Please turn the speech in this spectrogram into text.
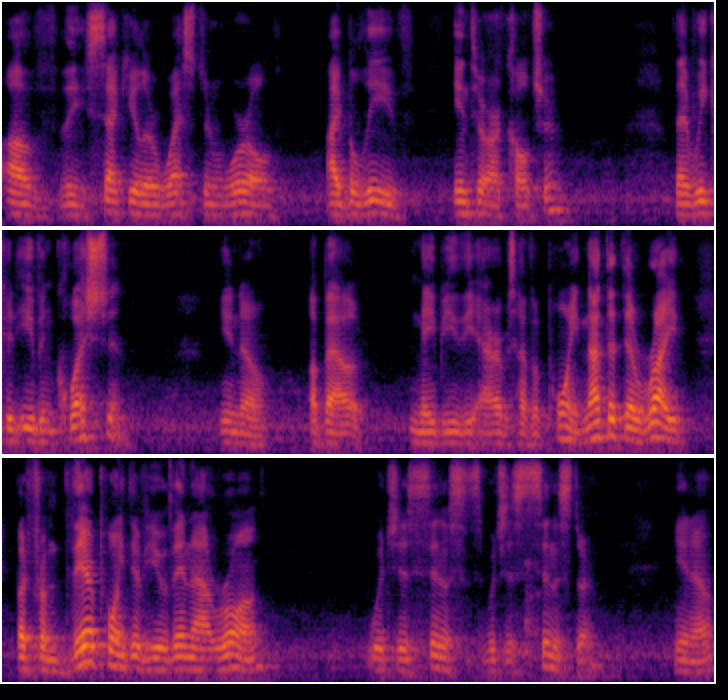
of the secular Western world, I believe, into our culture. That we could even question, you know, about maybe the Arabs have a point. Not that they're right, but from their point of view, they're not wrong, which is sinister. Which is sinister, you know.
